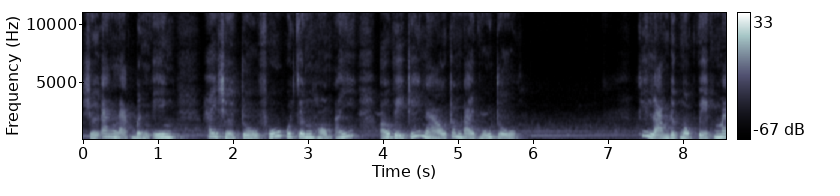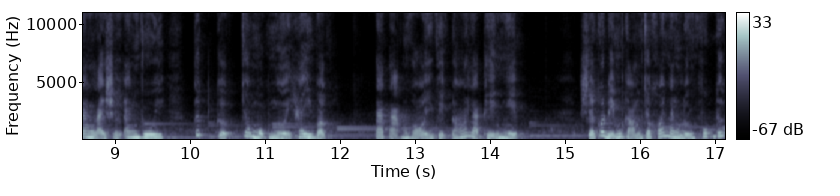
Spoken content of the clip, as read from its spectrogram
sự an lạc bình yên, hay sự trù phú của chân hồn ấy ở vị trí nào trong đại vũ trụ. Khi làm được một việc mang lại sự an vui, tích cực cho một người hay vật, ta tạm gọi việc đó là thiện nghiệp. Sẽ có điểm cộng cho khối năng lượng phúc đức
